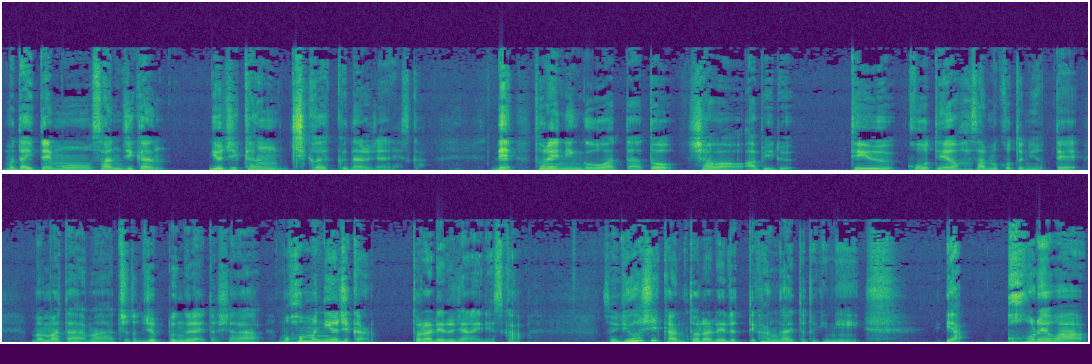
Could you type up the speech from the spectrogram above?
もう大体もう3時間4時間近くなるじゃないですか。でトレーニング終わった後シャワーを浴びる。っていう工程を挟むことによって、まあ、またまあちょっと10分ぐらいとしたらもうほんまに4時間取られるじゃないですか。その4時間取られるって考えた時にいやこれは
